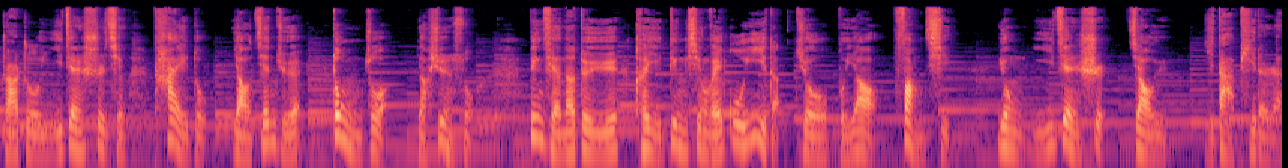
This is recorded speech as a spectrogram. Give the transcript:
抓住一件事情，态度要坚决，动作要迅速，并且呢，对于可以定性为故意的，就不要放弃，用一件事教育一大批的人。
